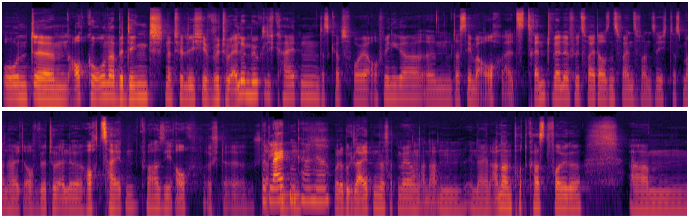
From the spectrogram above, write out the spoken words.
Und ähm, auch Corona-bedingt natürlich virtuelle Möglichkeiten. Das gab es vorher auch weniger. Ähm, das sehen wir auch als Trendwelle für 2022, dass man halt auch virtuelle Hochzeiten quasi auch äh, äh begleiten kann, ja. Oder begleiten. Das hatten wir ja in, in einer anderen Podcast-Folge. Ähm,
